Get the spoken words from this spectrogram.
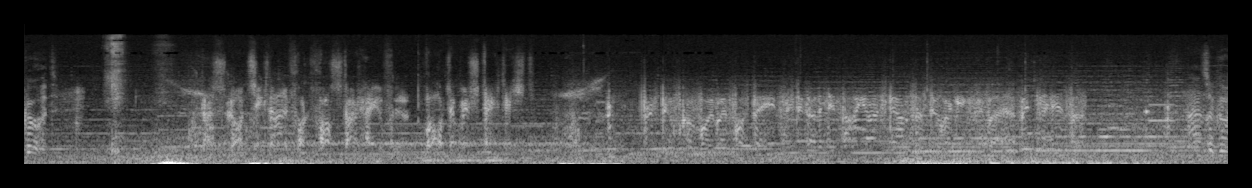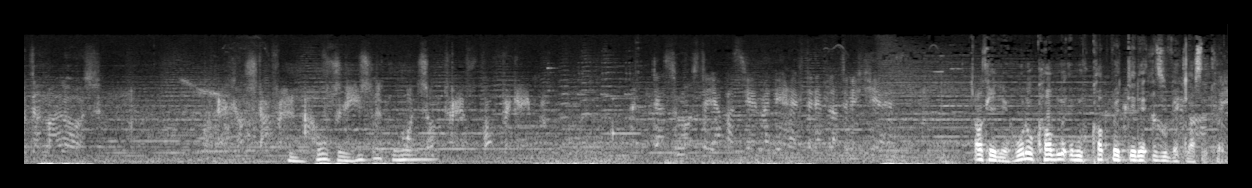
Gut. Das Notsignal von Foster helfen. Worte bestätigt. Also gut, dann mal los. Echo-Staffel ausschließen und zum Treffpunkt begeben. Das musste ja passieren, wenn die Hälfte der Flotte nicht hier ist. Okay, den Holocom im Cockpit, den hätten sie weglassen können.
